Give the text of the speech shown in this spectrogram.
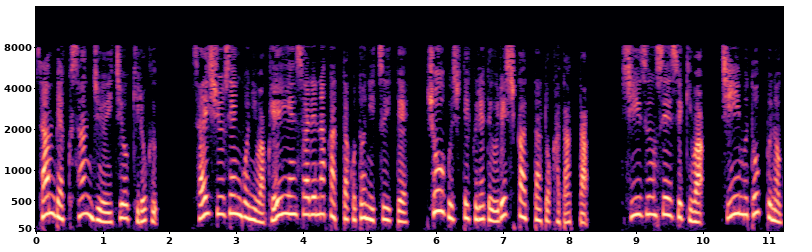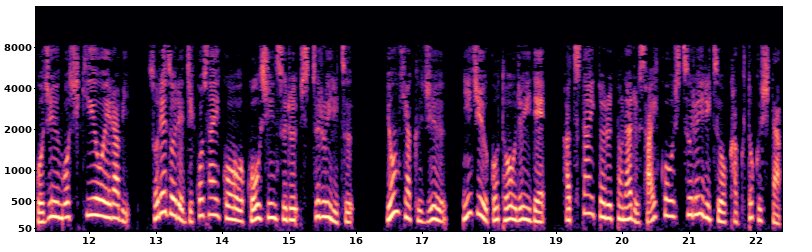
331を記録。最終戦後には敬遠されなかったことについて、勝負してくれて嬉しかったと語った。シーズン成績はチームトップの55式を選び、それぞれ自己最高を更新する出塁率。410、25盗塁で、初タイトルとなる最高出塁率を獲得した。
